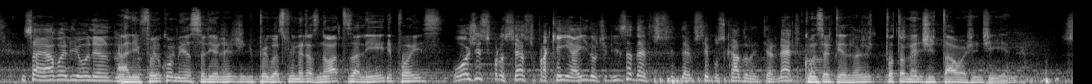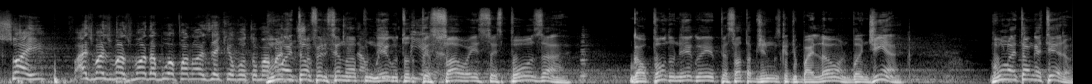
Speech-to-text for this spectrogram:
ensaiavam ali olhando. Ali foi o começo, ali a gente pegou as primeiras notas ali e depois. Hoje esse processo, para quem ainda utiliza, deve, deve ser buscado na internet? Com certeza, totalmente digital hoje em dia. Né? Só aí. Faz mais umas modas boas para nós aí que eu vou tomar Vamos mais. Vamos lá então, oferecendo lá pro Nego, todo o pessoal aí, sua esposa. Galpão do Nego aí, o pessoal tá pedindo música de bailão, bandinha. Vamos lá então, gaiteiro.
